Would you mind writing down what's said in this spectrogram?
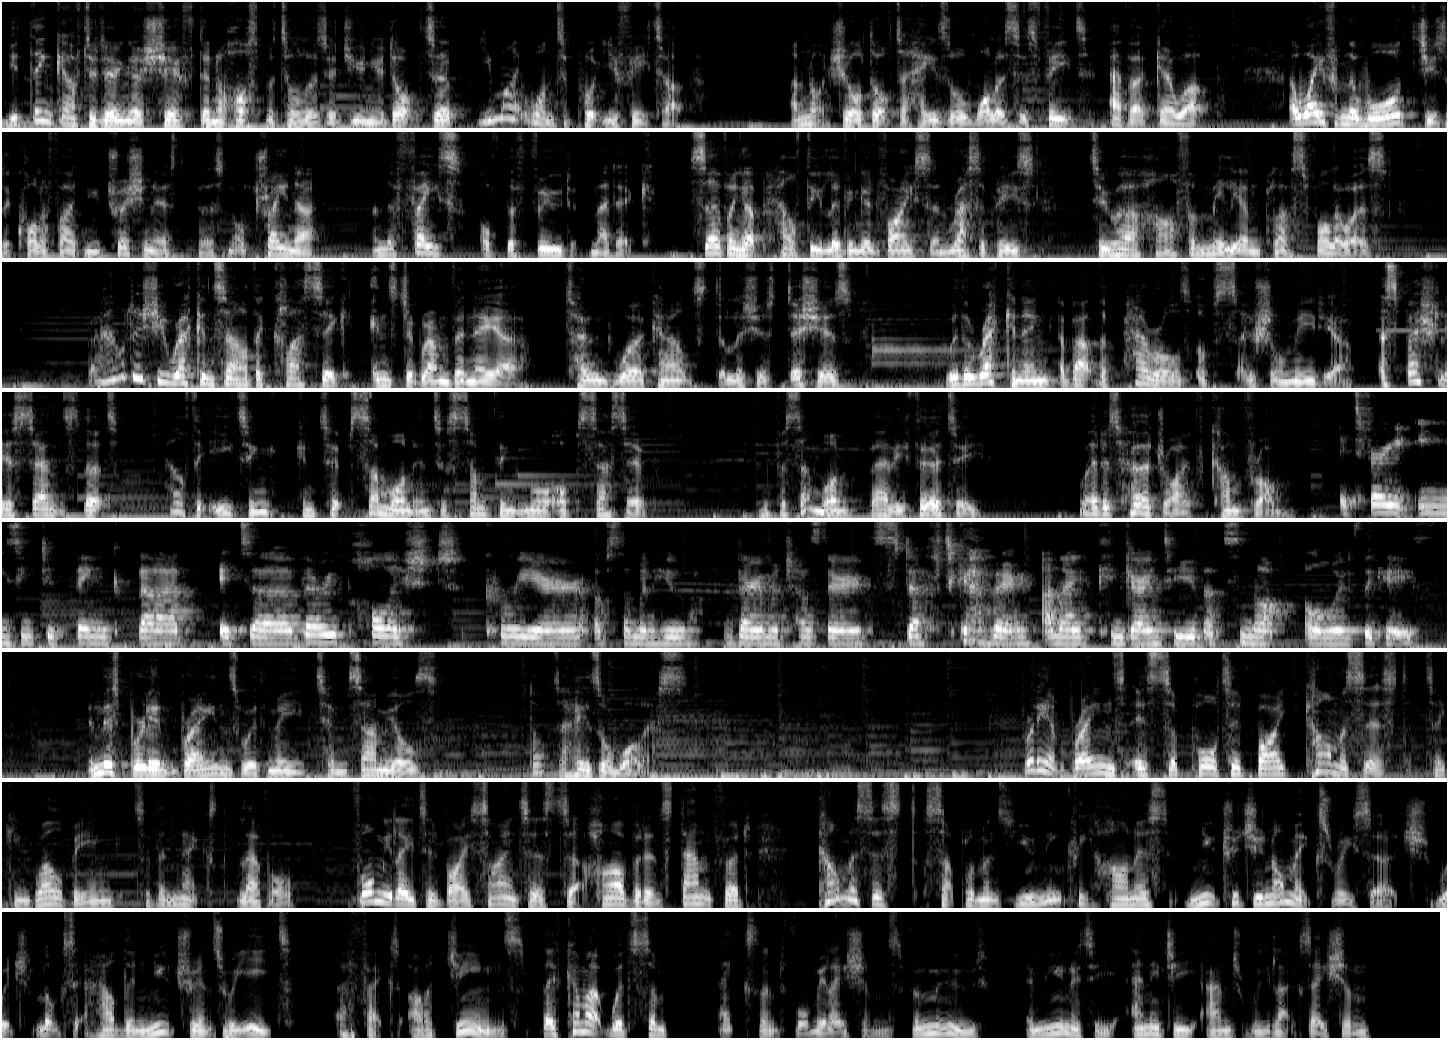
You'd think after doing a shift in a hospital as a junior doctor, you might want to put your feet up. I'm not sure Dr. Hazel Wallace's feet ever go up. Away from the wards, she's a qualified nutritionist, personal trainer, and the face of the food medic, serving up healthy living advice and recipes to her half a million plus followers. But how does she reconcile the classic Instagram veneer, toned workouts, delicious dishes, with a reckoning about the perils of social media, especially a sense that healthy eating can tip someone into something more obsessive? And for someone barely 30, where does her drive come from? It's very easy to think that it's a very polished career of someone who very much has their stuff together, and I can guarantee you that's not always the case. In this Brilliant Brains with me, Tim Samuels, Dr. Hazel Wallace. Brilliant Brains is supported by Karmacist, taking well-being to the next level. Formulated by scientists at Harvard and Stanford, Karmacist supplements uniquely harness nutrigenomics research, which looks at how the nutrients we eat affect our genes. They've come up with some excellent formulations for mood, immunity, energy, and relaxation,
